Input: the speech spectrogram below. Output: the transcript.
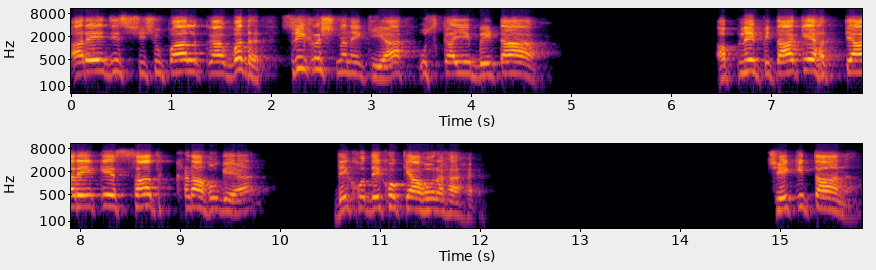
अरे, जिस शिशुपाल का वध श्री कृष्ण ने किया, उसका ये बेटा अपने पिता के हत्यारे के साथ खड़ा हो गया। देखो देखो क्या हो रहा है। चेकितान,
